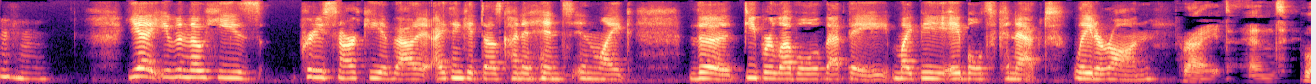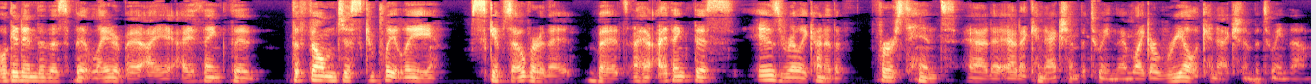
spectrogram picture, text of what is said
Mm-hmm. Yeah, even though he's pretty snarky about it, I think it does kind of hint in like the deeper level that they might be able to connect later on. Right. And we'll get into this a bit later, but I, I think that the film just completely skips over that. But I, I think this is really kind of the first hint at a, at a connection between them, like a real connection between them.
